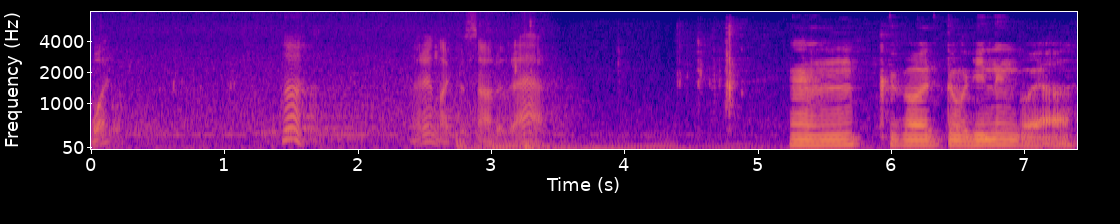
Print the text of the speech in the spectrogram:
What? Huh. I didn't like the sound of that. 응, 그거 노리는 거야.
